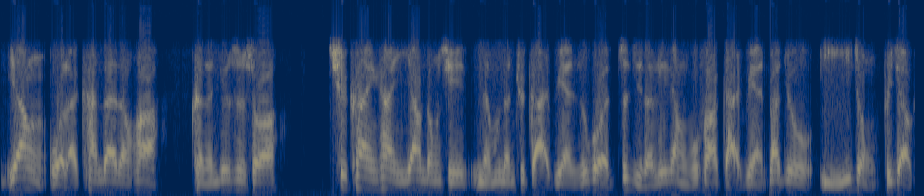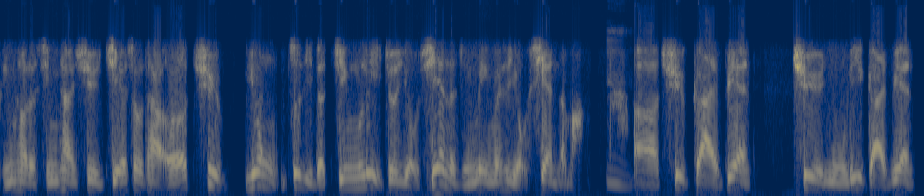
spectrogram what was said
让我来看待的话，可能就是说。去看一看一样东西能不能去改变，如果自己的力量无法改变，那就以一种比较平和的心态去接受它，而去用自己的精力，就是有限的精力，因为是有限的嘛，嗯啊，去改变，去努力改变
